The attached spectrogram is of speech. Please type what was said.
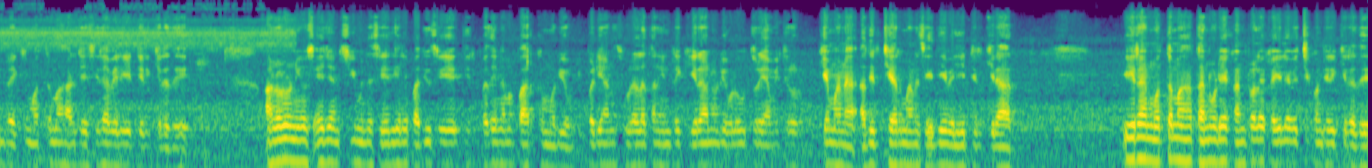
இன்றைக்கு மொத்தமாக அல் ஜெசீரா வெளியிட்டிருக்கிறது. அனோலோ நியூஸ் ஏஜென்சியும் இந்த செய்திகளை பதிவு செய்திருப்பதை நம்ம பார்க்க முடியும். இப்படியான சூழலை தான் இன்றைக்கு ஈரானுடைய உளவுத்துறை அமைச்சர் ஒரு முக்கியமான அதிர்ச்சிகரமான செய்தியை வெளியிட்டிருக்கிறார். ஈரான் மொத்தமாக தன்னுடைய கண்ட்ரோலை கையில் வச்சு கொண்டிருக்கிறது.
